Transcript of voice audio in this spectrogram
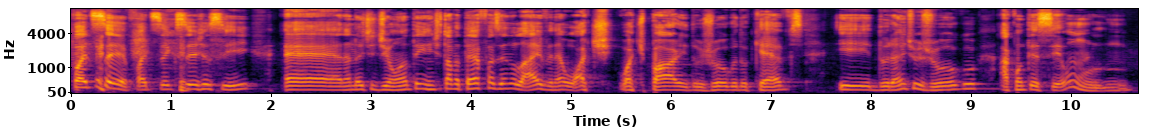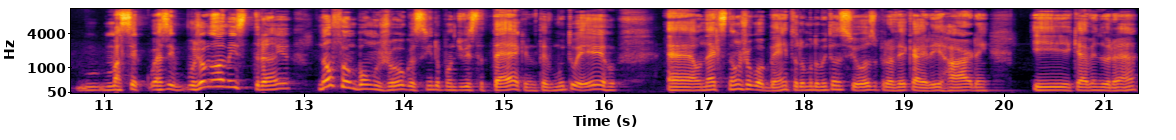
pode ser, pode ser que seja assim. É, na noite de ontem, a gente estava até fazendo live, né? Watch, watch party do jogo do Cavs. E durante o jogo aconteceu um, uma sequência. Assim, o jogo não é meio estranho. Não foi um bom jogo, assim, do ponto de vista técnico, teve muito erro. É, o Nets não jogou bem, todo mundo muito ansioso para ver Kyrie Harden e Kevin Durant.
